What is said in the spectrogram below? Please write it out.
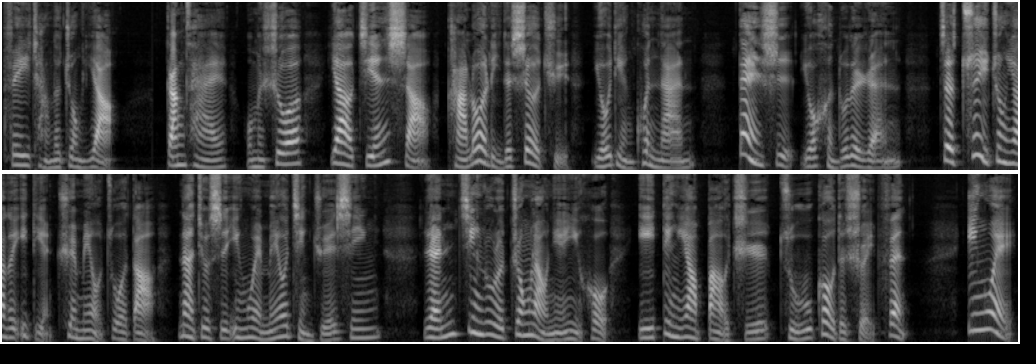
非常的重要，刚才我们说要减少卡路里的摄取有点困难，但是有很多的人，这最重要的一点却没有做到，那就是因为没有警觉心。人进入了中老年以后，一定要保持足够的水分，因为。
